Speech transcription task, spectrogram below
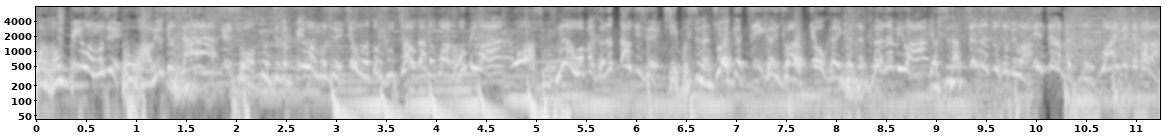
网红冰网模具不好用就砸了。据说用这个冰网模具就能冻出超大的网红冰网。我去，那我把可乐倒进去，岂不是能做一个既可以穿又可以啃的可乐冰网？要是它真的做出冰网，点赞的粉丝挖一个加爸爸！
